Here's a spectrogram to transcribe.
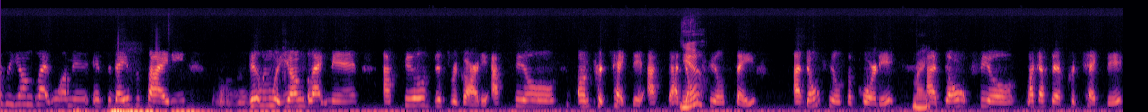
as a young black woman in today's society, dealing with young black men, I feel disregarded. I feel unprotected. I, I don't Yeah. feel safe. I don't feel supported. Right. I don't feel, like I said, protected.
